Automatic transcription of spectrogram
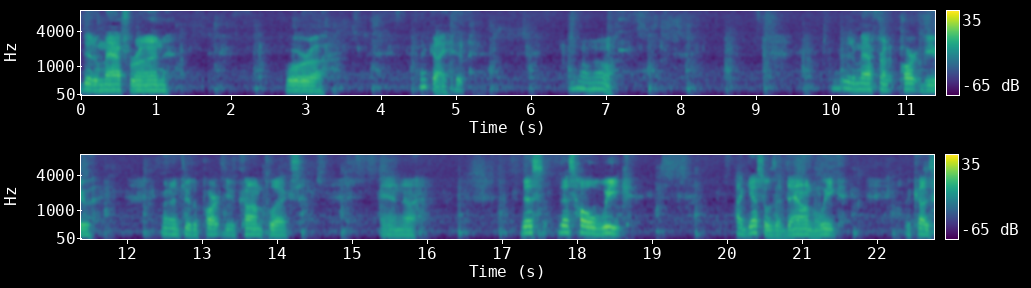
did a MAF run for, uh, I think I hit, I don't know. Did a MAF run at Parkview, running through the Parkview complex. And uh, this, this whole week, I guess was a down week because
